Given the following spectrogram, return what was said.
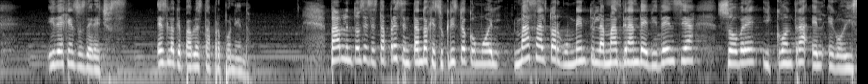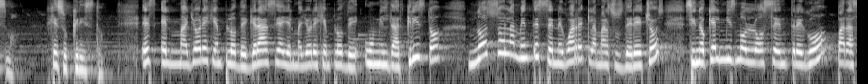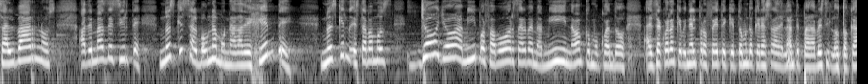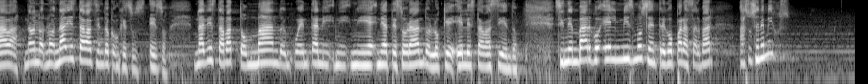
y dejen sus derechos. Es lo que Pablo está proponiendo. Pablo entonces está presentando a Jesucristo como el más alto argumento y la más grande evidencia sobre y contra el egoísmo. Jesucristo. Es el mayor ejemplo de gracia y el mayor ejemplo de humildad. Cristo no solamente se negó a reclamar sus derechos, sino que él mismo los entregó para salvarnos. Además decirte, no es que salvó una monada de gente, no es que estábamos, yo, yo, a mí, por favor, sálvame a mí, ¿no? Como cuando, ah, ¿se acuerdan que venía el profeta y que todo el mundo quería estar adelante para ver si lo tocaba? No, no, no, nadie estaba haciendo con Jesús eso. Nadie estaba tomando en cuenta ni, ni, ni atesorando lo que él estaba haciendo. Sin embargo, él mismo se entregó para salvar a sus enemigos.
